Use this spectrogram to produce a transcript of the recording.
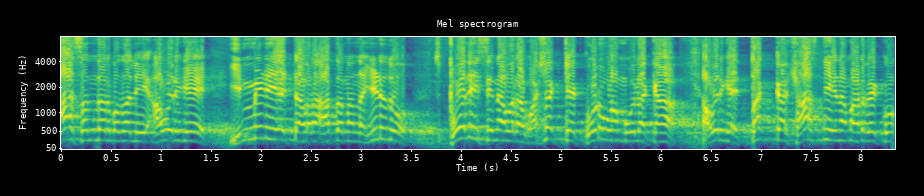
ಆ ಸಂದರ್ಭದಲ್ಲಿ ಅವರಿಗೆ ಇಮ್ಮಿಡಿಯೇಟ್ ಅವರ ಆತನನ್ನು ಹಿಡಿದು ಪೊಲೀಸಿನವರ ವಶಕ್ಕೆ ಕೊಡುವ ಮೂಲಕ ಅವರಿಗೆ ತಕ್ಕ ಶಾಸ್ತಿಯನ್ನು ಮಾಡಬೇಕು,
